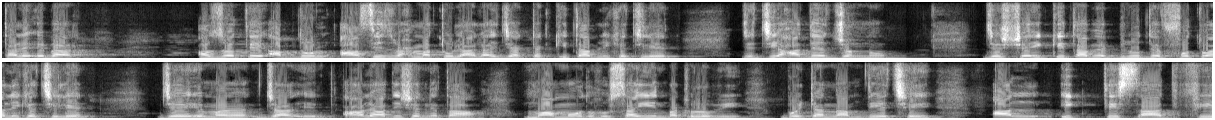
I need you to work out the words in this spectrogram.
তাহলে এবার হজরতে আব্দুল আজিজ রহমাতুল্লাহ আলাই যে একটা কিতাব লিখেছিলেন যে জিহাদের জন্য, যে সেই কিতাবের বিরুদ্ধে ফতোয়া লিখেছিলেন যে মানে যা আহলে হাদিসের নেতা মোহাম্মদ হুসাইন বাটুলবি বইটার নাম দিয়েছে, আল ইকতিসাদ ফি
